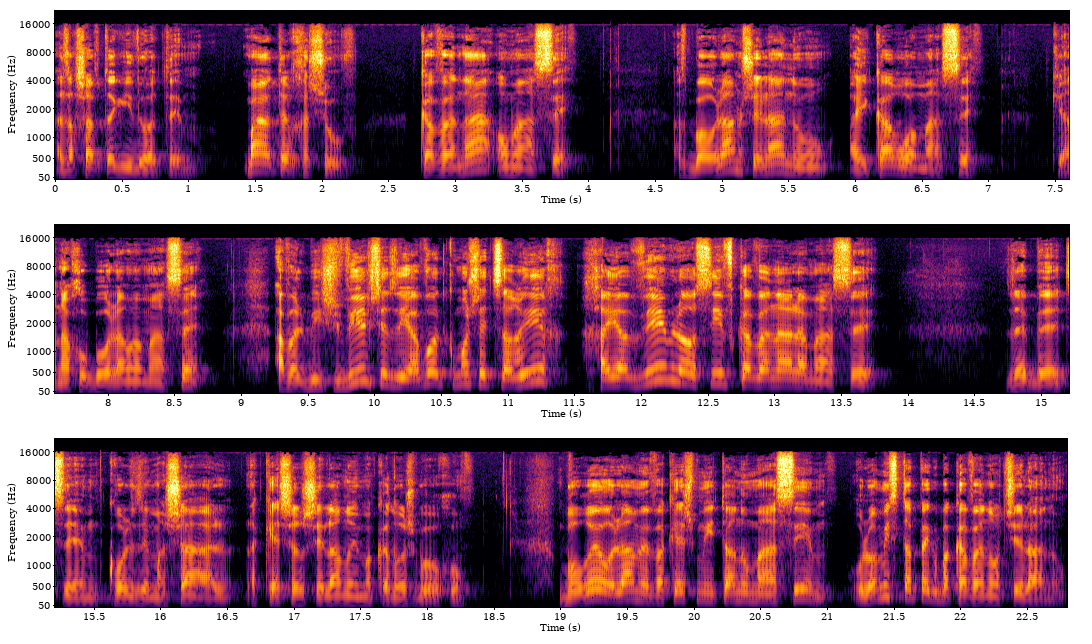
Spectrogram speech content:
אז עכשיו תגידו אתם, מה יותר חשוב, כוונה או מעשה? אז בעולם שלנו, העיקר הוא המעשה, כי אנחנו בעולם המעשה. אבל בשביל שזה יעבוד כמו שצריך, חייבים להוסיף כוונה למעשה. זה בעצם, כל זה משל לקשר שלנו עם הקדוש ברוך הוא. בורא עולם מבקש מאיתנו מעשים, הוא לא מסתפק בכוונות שלנו.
